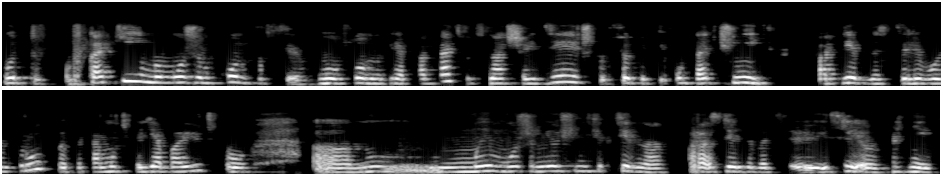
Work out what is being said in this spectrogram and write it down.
Вот в какие мы можем конкурсы, ну, условно говоря, подать вот с нашей идеей, что все-таки уточнить потребность целевой группы, потому что я боюсь, что э, ну, мы можем не очень эффективно расследовать, э, вернее,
